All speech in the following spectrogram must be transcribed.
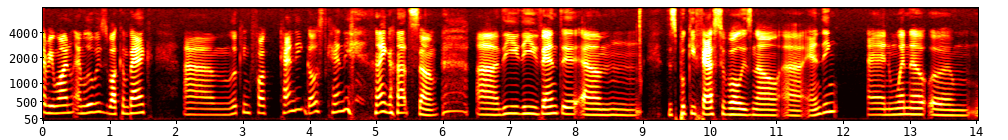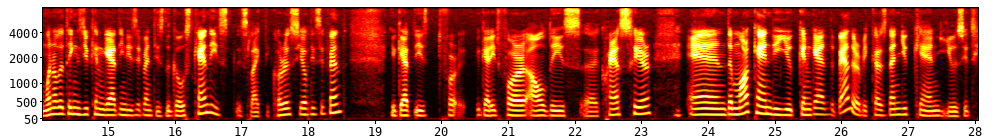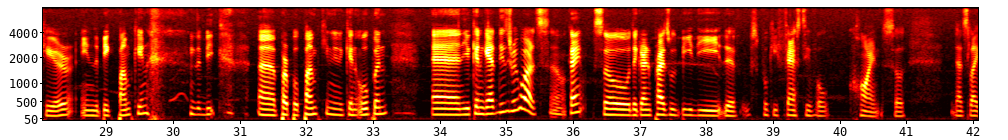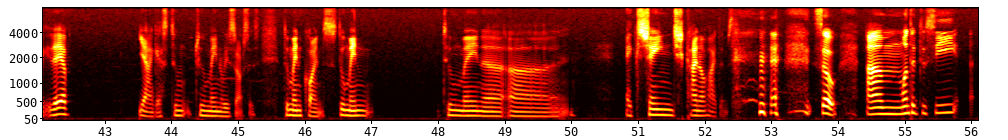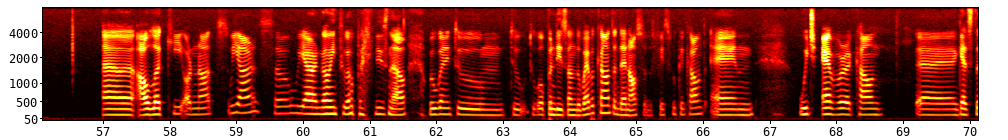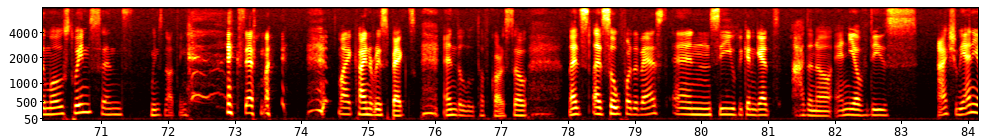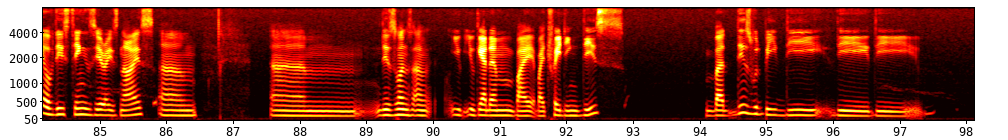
everyone, I'm Luis. Welcome back. Um, looking for candy, ghost candy. I got some. Uh, the the event, uh, um, the spooky festival is now uh, ending, and when uh, um, one of the things you can get in this event is the ghost candy. It's, it's like the currency of this event. You get these for you get it for all these uh, quests here, and the more candy you can get, the better because then you can use it here in the big pumpkin, the big uh, purple pumpkin, you can open and you can get these rewards okay? So the grand prize would be the the spooky festival coin. So that's like they have yeah i guess two two main resources two main coins two main two main uh, uh, exchange kind of items. So um wanted to see uh, how lucky or not we are so we are going to open this now. We're going to um, to to open this on the web account and then also the facebook account and whichever account uh, gets the most wins and wins nothing. Except my my kind respects and the loot of course. So let's let's hope for the best and see if we can get i don't know any of these actually any of these things here is nice. Um um these ones um you you get them by by trading these. But this would be the the the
